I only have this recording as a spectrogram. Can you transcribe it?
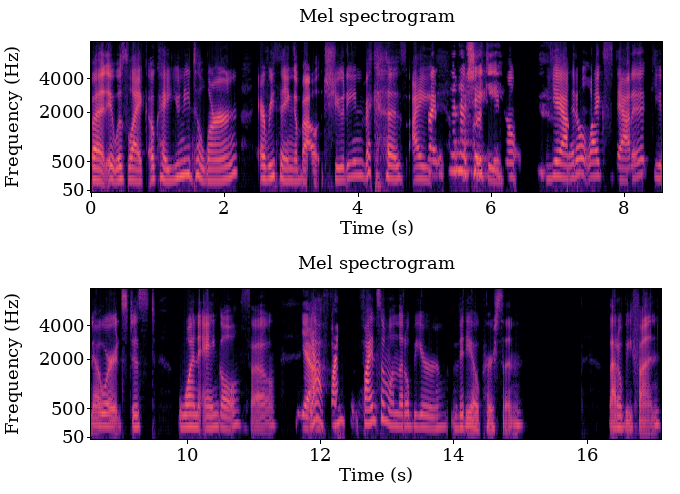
But it was like, okay, you need to learn everything about shooting because I, have shaky. yeah, I don't like static, you know, where it's just one angle. So yeah, yeah find find someone that'll be your video person. That'll be fun.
